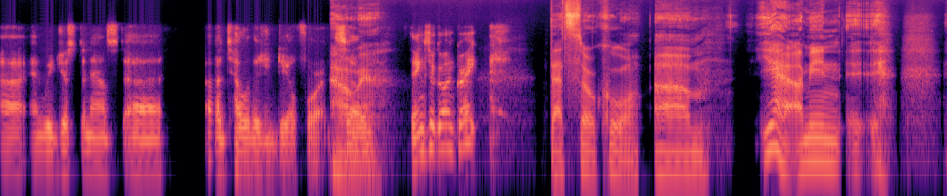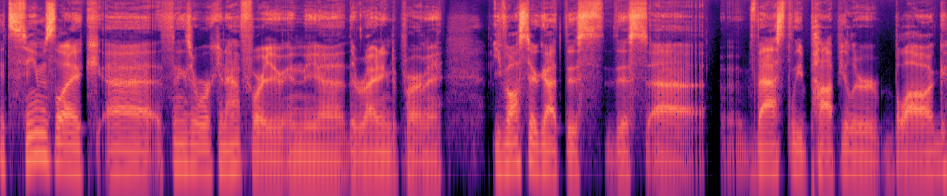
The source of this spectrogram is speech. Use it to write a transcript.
Uh, and we just announced uh, a television deal for it. Oh, so man. things are going great. That's so cool. Um, yeah, I mean, it, it seems like uh, things are working out for you in the uh, the writing department. You've also got this this uh, vastly popular blog.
